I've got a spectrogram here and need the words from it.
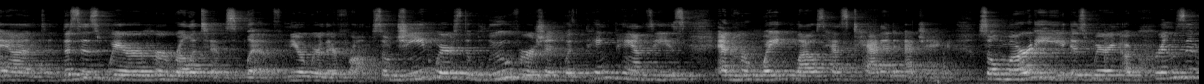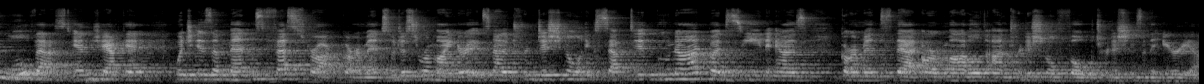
and this is where her relatives live, near where they're from. So Jean wears the blue version with pink pansies, and her white blouse has tatted edging. So Marty is wearing a crimson wool vest and jacket, which is a men's festdrakt garment. So just a reminder, it's not a traditional accepted bunad, but seen as garments that are modeled on traditional folk traditions in the area.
